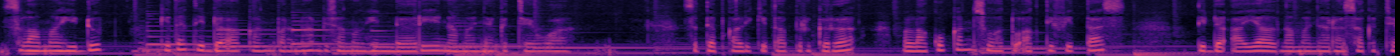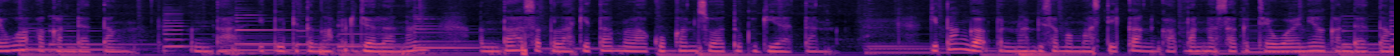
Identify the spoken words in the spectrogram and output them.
Selama hidup, kita tidak akan pernah bisa menghindari namanya kecewa. Setiap kali kita bergerak, melakukan suatu aktivitas, tidak ayal namanya rasa kecewa akan datang. Entah itu di tengah perjalanan, entah setelah kita melakukan suatu kegiatan. Kita nggak pernah bisa memastikan kapan rasa kecewa ini akan datang,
